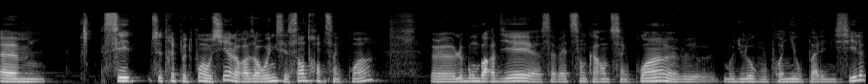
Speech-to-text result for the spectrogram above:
Euh, c'est très peu de points aussi. Hein. Le Razor Wing, c'est 135 points. Euh, le bombardier, ça va être 145 points, modulo que vous preniez ou pas les missiles.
